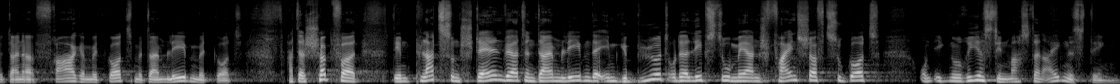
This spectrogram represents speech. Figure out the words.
Mit deiner Frage mit Gott, mit deinem Leben mit Gott? Hat der Schöpfer den Platz und Stellenwert in deinem Leben, der ihm gebührt, oder lebst du mehr in Feindschaft zu Gott und ignorierst ihn, machst dein eigenes Ding?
